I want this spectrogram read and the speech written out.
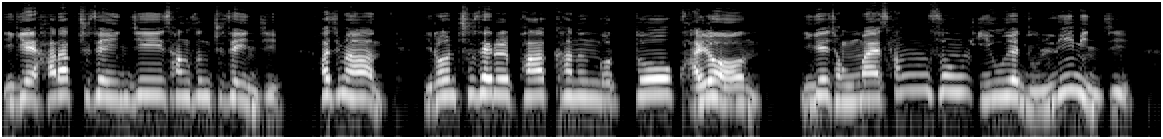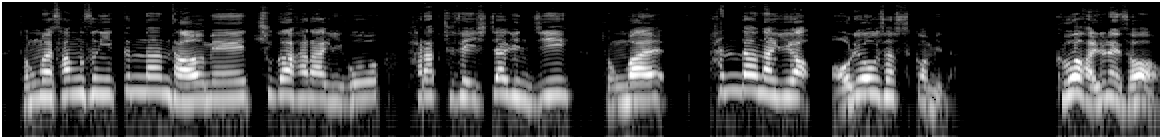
이게 하락 추세인지 상승 추세인지. 하지만 이런 추세를 파악하는 것도 과연 이게 정말 상승 이후의 눌림인지 정말 상승이 끝난 다음에 추가 하락이고 하락 추세의 시작인지 정말 판단하기가 어려우셨을 겁니다. 그와 관련해서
